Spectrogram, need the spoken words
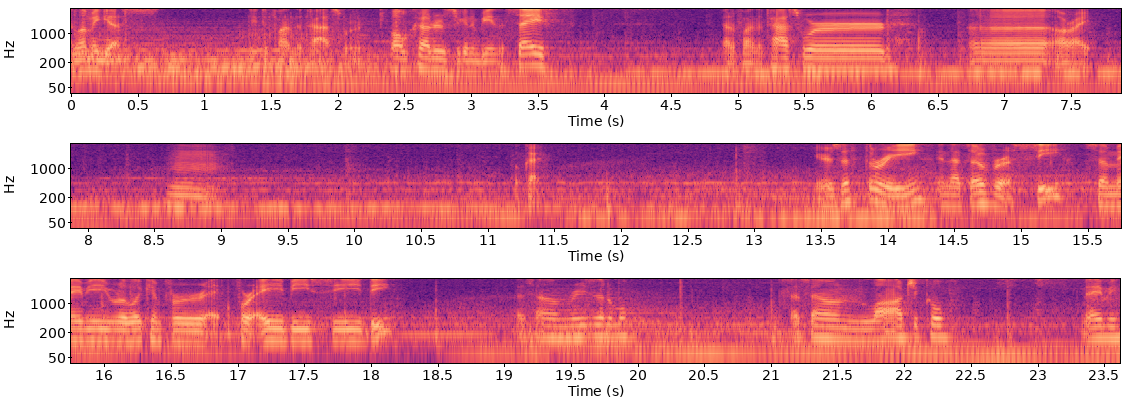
And let me guess. Need to find the password. Bolt cutters are gonna be in the safe. Gotta find the password. Uh, all right. Hmm. Okay. Here's a three, and that's over a C. So maybe we're looking for for A, B, C, D. That sound reasonable? That sound logical? Maybe.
